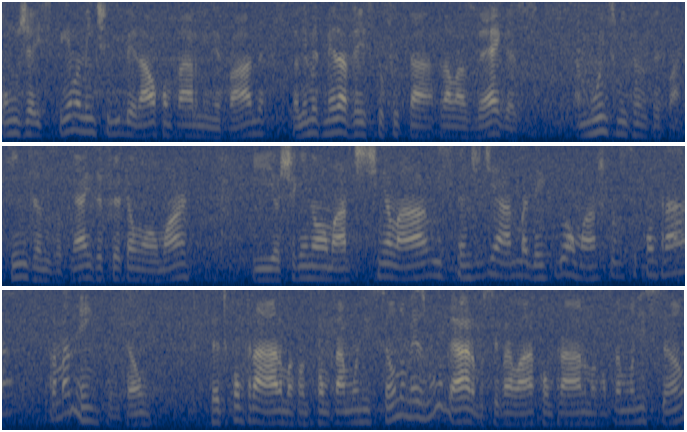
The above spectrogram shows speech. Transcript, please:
onde é extremamente liberal comprar arma em Nevada. Eu lembro a primeira vez que eu fui para Las Vegas, há muitos, muitos anos atrás, lá 15 anos atrás, eu fui até um Walmart e eu cheguei no Walmart tinha lá um stand de arma dentro do Walmart para você comprar armamento. Então, tanto comprar arma quanto comprar munição no mesmo lugar. Você vai lá comprar arma, comprar munição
